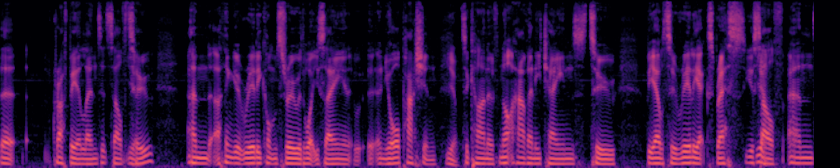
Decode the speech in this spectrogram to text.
that craft beer lends itself Yeah. to. And I think it really comes through with what you're saying and, and your passion Yeah. to kind of not have any chains to be able to really express yourself and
